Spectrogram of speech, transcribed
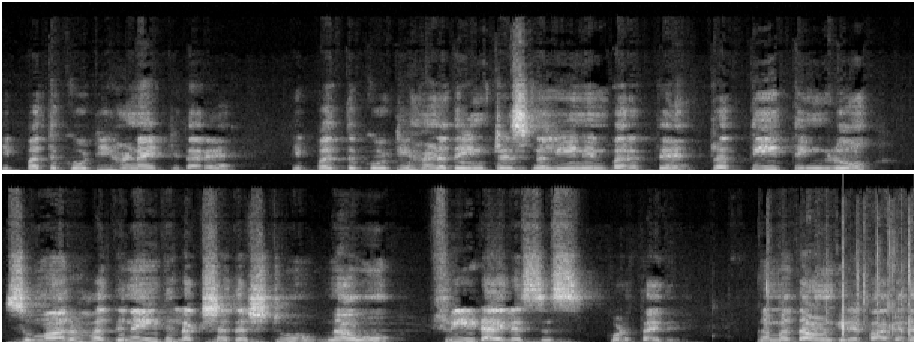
ಇಪ್ಪತ್ತು ಕೋಟಿ ಹಣ ಇಟ್ಟಿದ್ದಾರೆ. ಇಪ್ಪತ್ತು ಕೋಟಿ ಹಣದ ಇಂಟ್ರೆಸ್ಟ್ನಲ್ಲಿ ಏನೇನು ಬರುತ್ತೆ? ಪ್ರತಿ ತಿಂಗಳು ಸುಮಾರು ಹದಿನೈದು ಲಕ್ಷದಷ್ಟು ನಾವು ಫ್ರೀ ಡಯಾಲಿಸಿಸ್ ಕೊಡ್ತಾ ಇದ್ದೀವಿ. ನಮ್ಮ ದಾವಣಗೆರೆ ಭಾಗದ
